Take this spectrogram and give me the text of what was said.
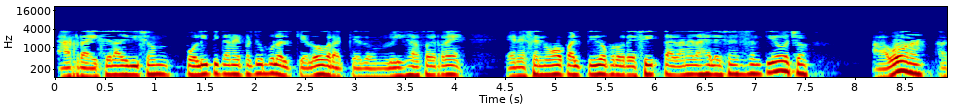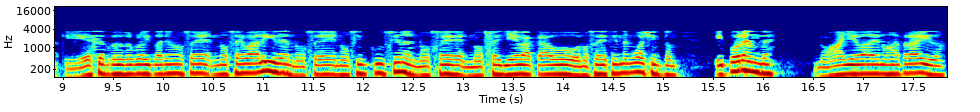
a raíz de la división política en el Partido Popular que logra que don Luis Jaferré en ese nuevo partido progresista gane las elecciones 68 abona a que ese proceso prioritario no se no se valide, no se no se incursione, no se no se lleva a cabo, no se defiende en Washington. Y por ende nos ha llevado y nos ha traído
